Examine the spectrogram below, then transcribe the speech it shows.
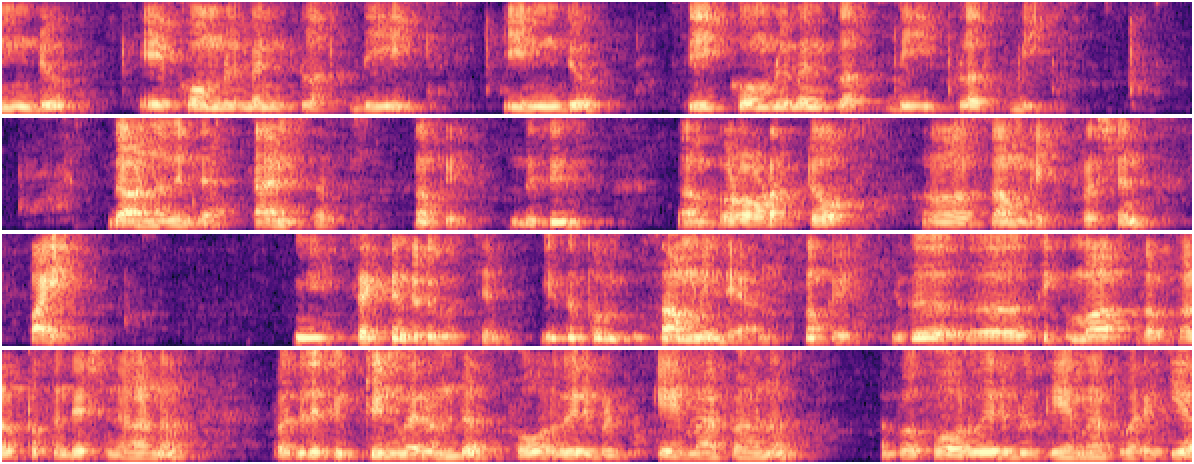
into A complement plus D into C complement plus D plus B ഇതാണ് അതിന്റെ answer okay this is product of sum expression pi ഇനി സെക്കൻഡ് ഒരു ക്വസ്റ്റ്യൻ ഇതിപ്പം സമ്മിന്റെ ആണ്. ഓക്കെ ഇത് സിഗ്മ റെപ്രസെന്റേഷൻ ആണ്. അപ്പോൾ ഇതിൽ ഫിഫ്റ്റീൻ വരെ ഉണ്ട്. ഫോർ വേരിയബിൾ കെ മാപ്പ് ആണ്. അപ്പോൾ ഫോർ വേരിയബിൾ കെ മാപ്പ് വരയ്ക്കുക.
